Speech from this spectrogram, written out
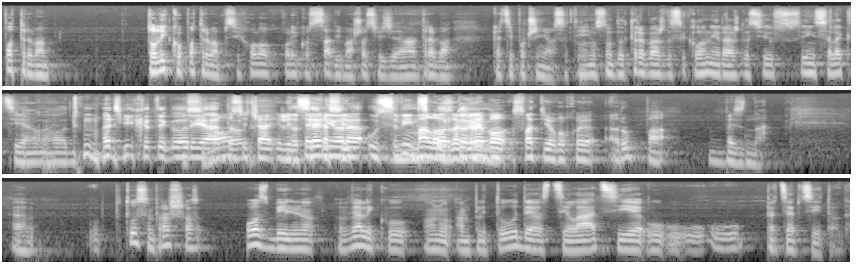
potreban, toliko potreban psiholog koliko sad imaš osjećaj da nam treba kad si počinjao sa tim? Odnosno da trebaš da se kloniraš, da si u svim selekcijama od mlađih kategorija do, osjećaj ili do seniora u svim malo sportovima. zagrebo, shvatio koliko je rupa bez dna? A, tu sam prošao ozbiljno veliku onu amplitude, oscilacije u, u, u percepciji toga.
